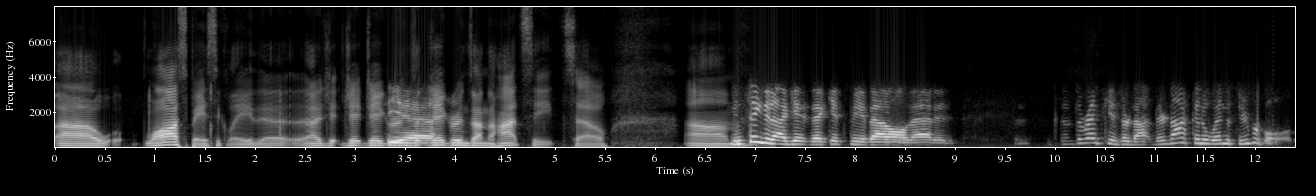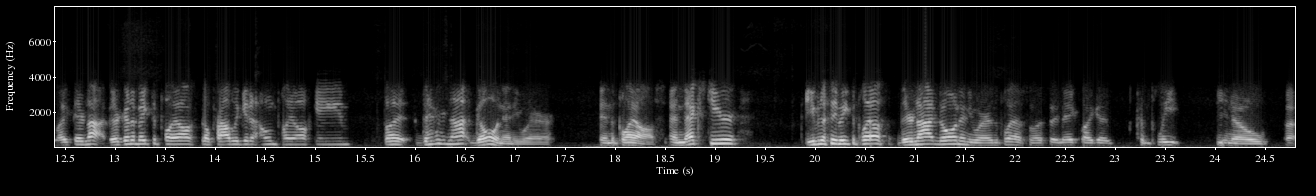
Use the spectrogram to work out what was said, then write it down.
uh, loss. Basically, the uh, J, J, Jay Gruden's, Yeah. Jay Gruden's on the hot seat. So, Um, The thing that I get that gets me about all that is the Redskins are not they're not going to win the Super Bowl. Like they're not. They're going to make the playoffs. They'll probably get a home playoff game, but they're not going anywhere in the playoffs. And next year, even if they make the playoffs, they're not going anywhere in the playoffs unless they make like a complete, you know, uh,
